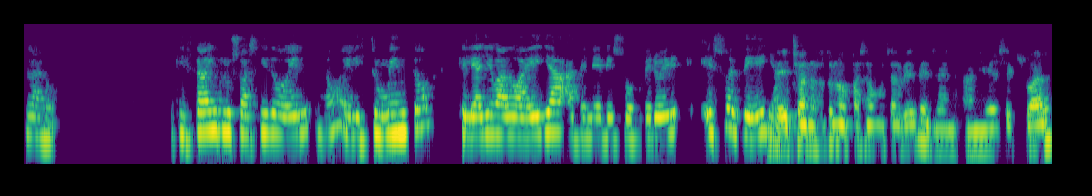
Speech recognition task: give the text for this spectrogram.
Claro. Quizá incluso ha sido él, ¿no? El instrumento que le ha llevado a ella a tener eso, pero eso es de ella. De hecho, a nosotros nos pasa muchas veces a nivel sexual,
